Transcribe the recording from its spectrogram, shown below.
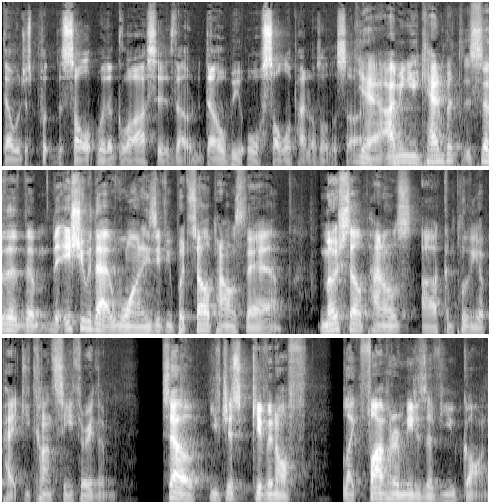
they would just put the sol where the glass is that would that will be all solar panels on the side. yeah, I mean, you can put. So the, the the issue with that one is if you put solar panels there, most solar panels are completely opaque. You can't see through them. So you've just given off like 500 meters of view gone.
